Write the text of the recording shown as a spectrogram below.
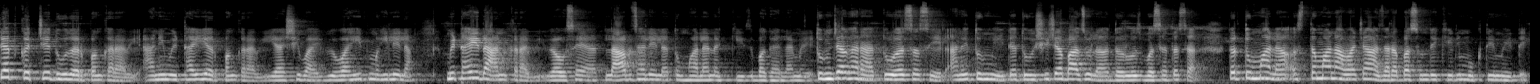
त्यात कच्चे दूध अर्पण करावे आणि मिठाई अर्पण करावी. याशिवाय विवाह विवाहित महिलेला मिठाई दान करावी. व्यवसायात लाभ झालेला तुम्हाला नक्कीच बघायला मिळेल. तुमच्या घरात तुळस असेल आणि तुम्ही त्या तुळशीच्या बाजूला दररोज बसत असाल तर तुम्हाला अस्थमा नावाच्या आजारापासून देखील मुक्ती मिळते.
